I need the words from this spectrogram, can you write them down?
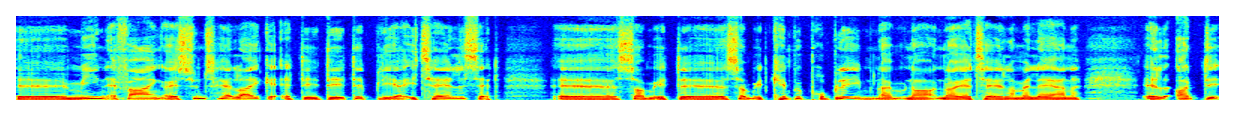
øh, min erfaring, og jeg synes heller ikke, at det er det, der bliver i talesat øh, som, et, øh, som et kæmpe problem, når, når jeg taler med lærerne. Og det,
